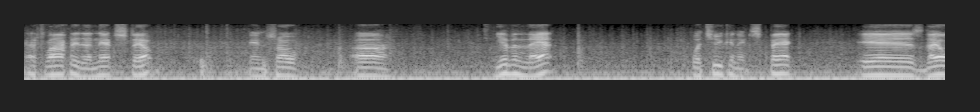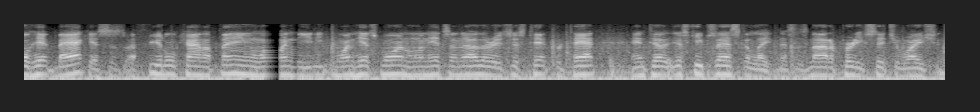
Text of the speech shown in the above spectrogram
That's likely the next step. And so, uh, given that, what you can expect is they'll hit back. It's a feudal kind of thing. One, one hits one, one hits another. It's just tit for tat until it just keeps escalating. This is not a pretty situation.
